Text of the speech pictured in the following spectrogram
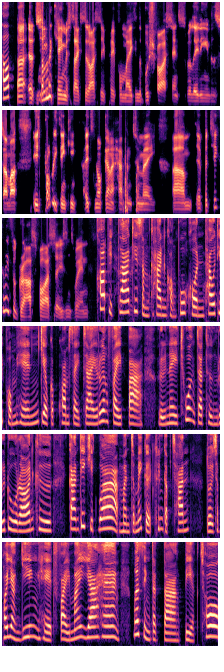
ทบ Uh, uh, some of the key mistakes that I see people make in the bushfire sense as we're leading into the summer is probably thinking it's not going to happen to me, um, particularly for grass fire seasons when ข้อผิดพลาดที่สำคัญของผู้คนเท่าที่ผมเห็นเกี่ยวกับความใส่ใจเรื่องไฟป่า หรือในช่วงจะถึงฤดูร้อนคือ การที่คิดว่ามันจะไม่เกิดขึ้นกับฉัน โดยเฉพาะอย่างยิ่งเหตุไฟไหม้หญ้าแห้ง เมื่อสิ่งต่างๆ เปียกโชก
